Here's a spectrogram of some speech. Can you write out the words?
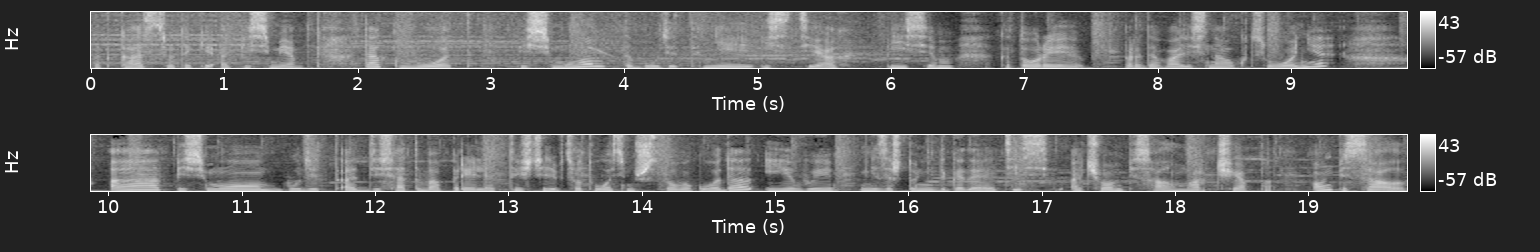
Подкаст все-таки о письме. Так вот, письмо, это будет не из тех писем, которые продавались на аукционе, а письмо будет от 10 апреля 1986 года, и вы ни за что не догадаетесь, о чем писал Марк Чепман. Он писал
